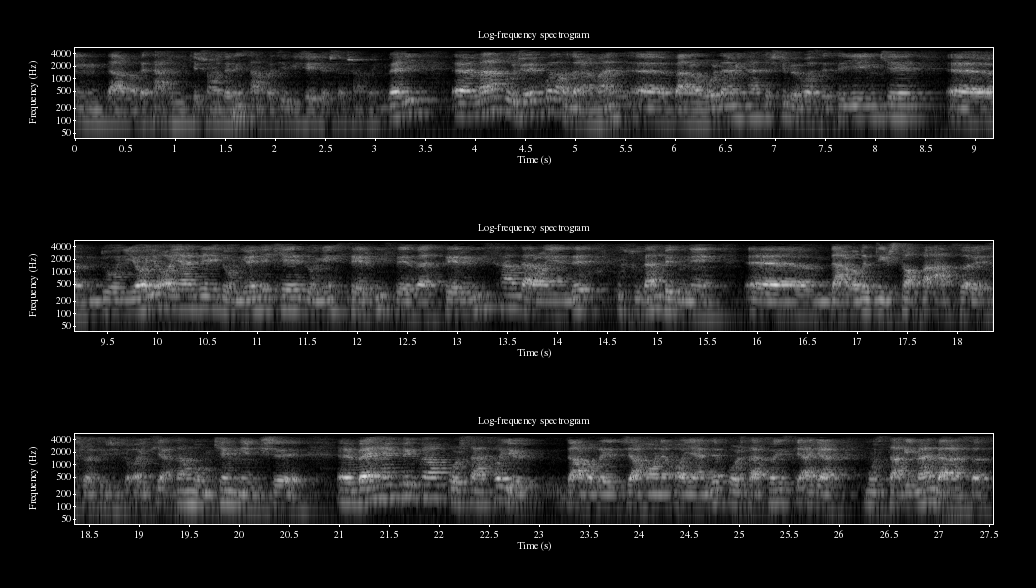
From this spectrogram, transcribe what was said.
این در واقع تحلیلی که شما دارین سمپاتی ویژه‌ای داشته باشم. ولی من توجه خودم دارم. من برآوردم این هستش که به واسطه اینکه دنیای آینده دنیایی که دنیای سرویسه و سرویس هم در آینده اصولا بدون در واقع زیرساخت و ابزار استراتژیک آیتی اصلا ممکن نمیشه. به همین فکر کنم فرصت های در واقع جهان آینده فرصت است که اگر مستقیما بر اساس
